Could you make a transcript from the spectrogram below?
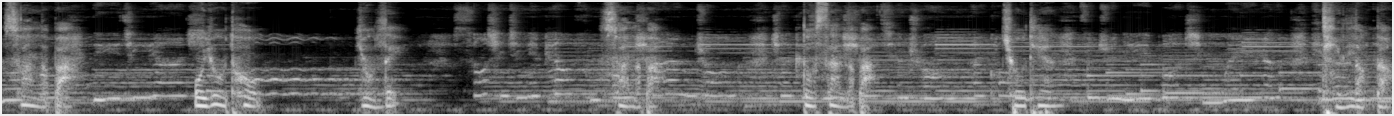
算了吧，我又痛又累。算了吧，都散了吧。秋天挺冷的。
